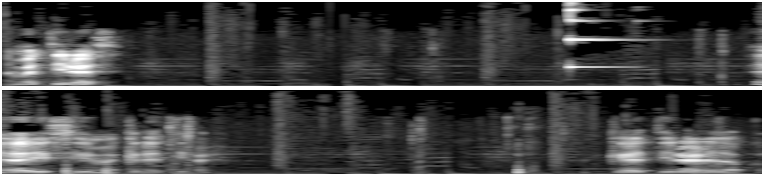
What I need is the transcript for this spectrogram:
No me tires. Ahí sí me quería tirar. Me quería tirar el loco.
